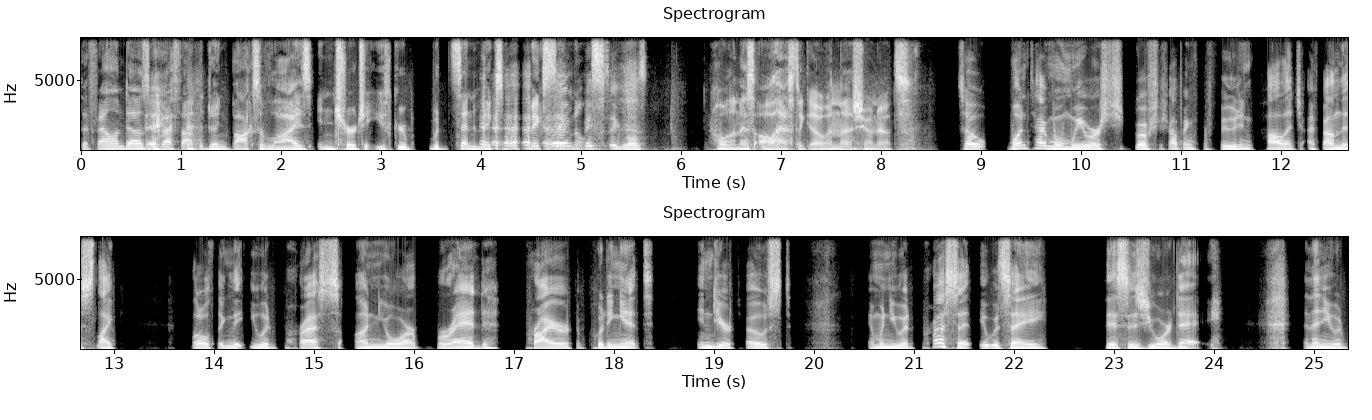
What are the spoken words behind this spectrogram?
that Fallon does, but I thought that doing box of lies in church at youth group would send mixed mixed signals. Mixed signals. Hold on, this all has to go in the show notes. So one time when we were sh- grocery shopping for food in college, I found this like little thing that you would press on your bread prior to putting it into your toast. And when you would press it, it would say, This is your day. And then you would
